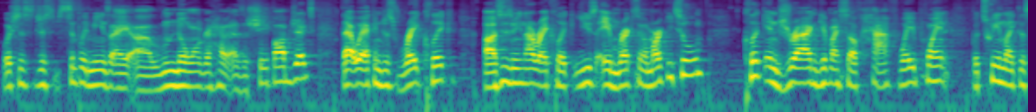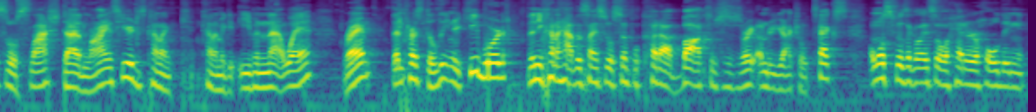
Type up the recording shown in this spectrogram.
which is just simply means I uh, no longer have it as a shape object. That way I can just right-click, uh, excuse me, not right-click, use a rectangle marquee tool, click and drag and give myself halfway point between like this little slash dotted lines here, just kind of kind of make it even that way, right? Then press delete in your keyboard, then you kind of have this nice little simple cutout box, which is right under your actual text. Almost feels like a nice little header holding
